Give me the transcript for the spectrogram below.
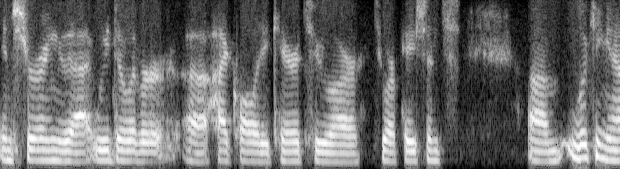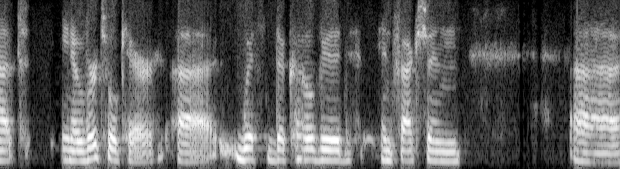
ensuring that we deliver uh, high quality care to our, to our patients. Um, looking at you know, virtual care uh, with the COVID infection uh,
